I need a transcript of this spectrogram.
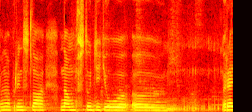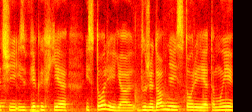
Вона принесла нам в студію е, речі, в яких є історія, дуже давня історія. Та ми е,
